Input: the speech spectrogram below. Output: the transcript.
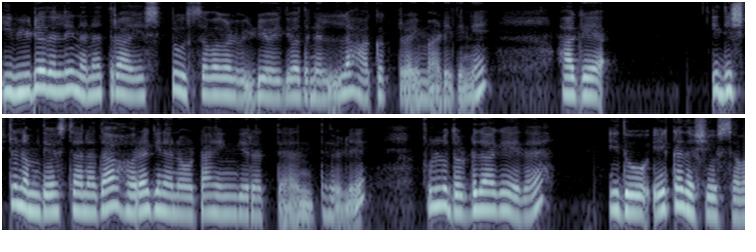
ಈ ವಿಡಿಯೋದಲ್ಲಿ ನನ್ನ ಹತ್ರ ಎಷ್ಟು ಉತ್ಸವಗಳ ವಿಡಿಯೋ ಇದೆಯೋ ಅದನ್ನೆಲ್ಲ ಹಾಕಕ್ಕೆ ಟ್ರೈ ಮಾಡಿದ್ದೀನಿ. ಹಾಗೆ ಇದಿಷ್ಟು ನಮ್ಮ ದೇವಸ್ಥಾನದ ಹೊರಗಿನ ನೋಟ ಹೆಂಗಿರುತ್ತೆ ಅಂತ ಹೇಳಿ ಫುಲ್ಲು ದೊಡ್ಡದಾಗೇ ಇದೆ. ಇದು ಏಕಾದಶಿ ಉತ್ಸವ.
